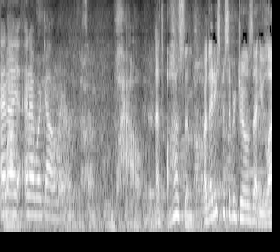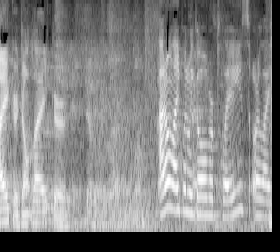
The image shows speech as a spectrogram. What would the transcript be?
and Wow. I and I work out on my own. So Wow, that's awesome. Are there any specific drills that you like or don't like, or I don't like when we go over plays or like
